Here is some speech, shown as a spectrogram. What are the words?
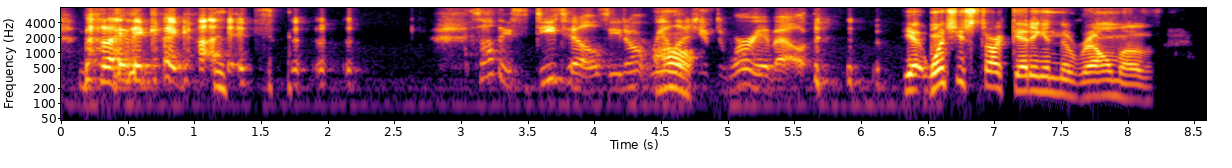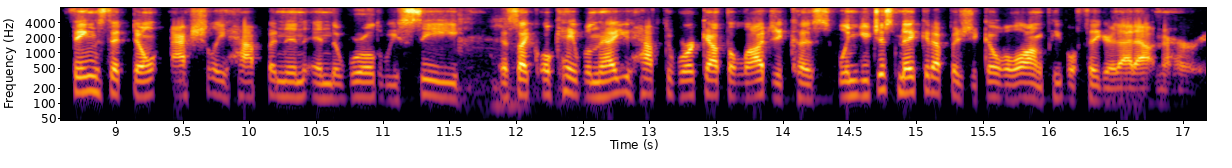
but I think I got it. it's all these details you don't realize Oh. you have to worry about. Yeah, once you start getting in the realm of things that don't actually happen in, in the world we see, it's like, okay, well, now you have to work out the logic because when you just make it up as you go along, people figure that out in a hurry.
